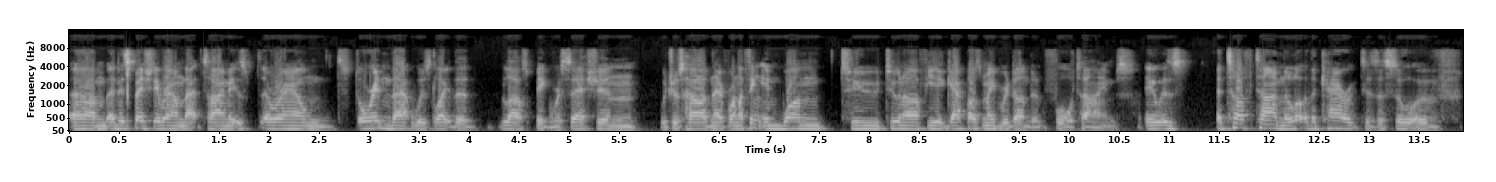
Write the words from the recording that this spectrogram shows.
Um, and especially around that time, it was around, or in that was like the last big recession, which was hard on everyone. I think in one, two, two and a half year gap, I was made redundant four times. It was a tough time, a lot of the characters are sort of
